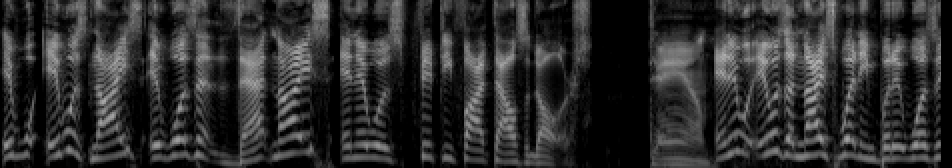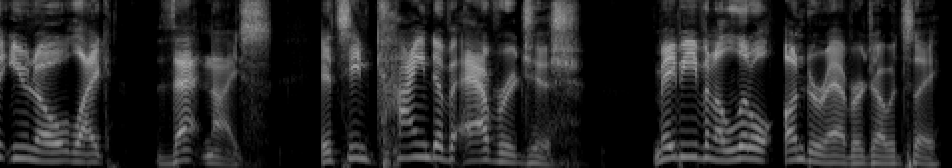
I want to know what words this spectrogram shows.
it w- it was nice, it wasn't that nice and it was $55,000. damn. And it, wa- it was a nice wedding, but it wasn't, you know, like that nice. It seemed kind of average ish. Maybe even a little under average, I would say.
